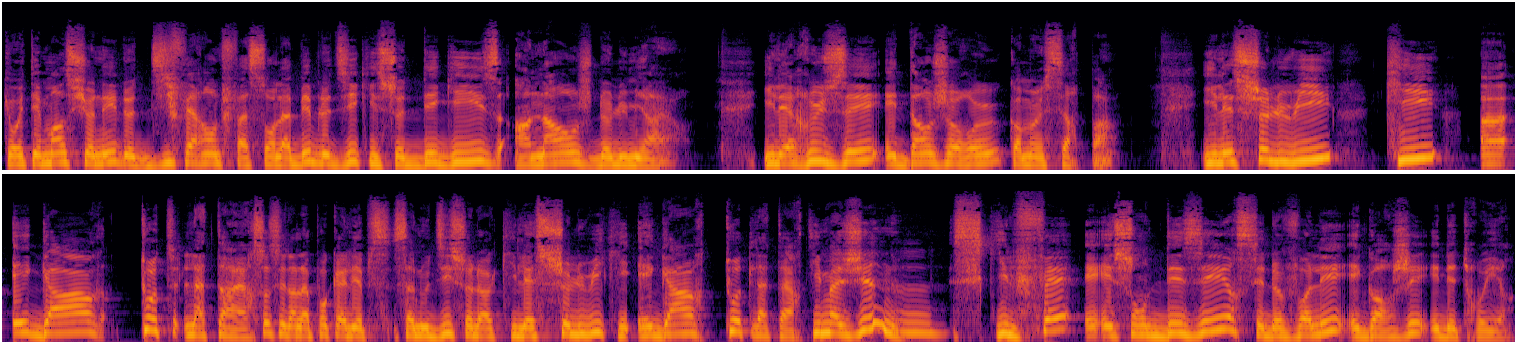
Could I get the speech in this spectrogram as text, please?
qui ont été mentionnées de différentes façons. La Bible dit qu'il se déguise en ange de lumière. Il est rusé et dangereux comme un serpent. Il est celui qui euh, égare toute la terre. Ça, c'est dans l'Apocalypse. Ça nous dit cela, qu'il est celui qui égare toute la terre. T'imagines ce qu'il fait et, son désir, c'est de voler, égorger et détruire.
